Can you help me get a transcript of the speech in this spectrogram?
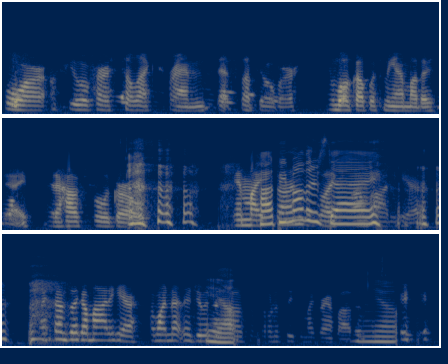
for a few of her select friends that slept over and woke up with me on Mother's Day at a house full of girls. And my Happy Mother's like, Day. I'm out of here. My son's like, I'm out of here. I want nothing to do with Yeah. this house. I'm going to sleep with my grandfather. yep.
